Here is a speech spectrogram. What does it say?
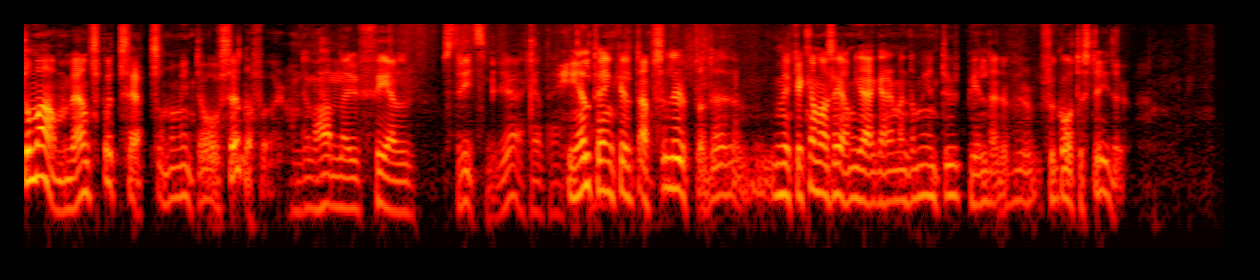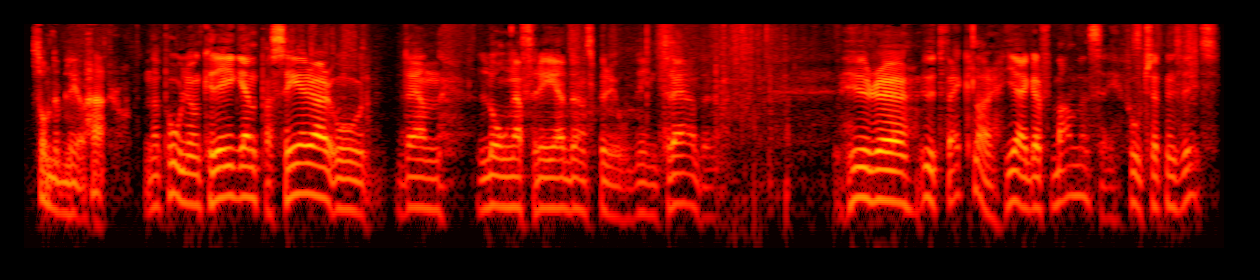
de används på ett sätt som de inte är avsedda för. De hamnar i fel stridsmiljö helt enkelt? Helt enkelt, absolut. Och det, mycket kan man säga om jägare men de är inte utbildade för, för gatustrider. Som det blev här. Napoleonkrigen passerar och den långa fredens period inträder. Hur eh, utvecklar jägarförbanden sig fortsättningsvis?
